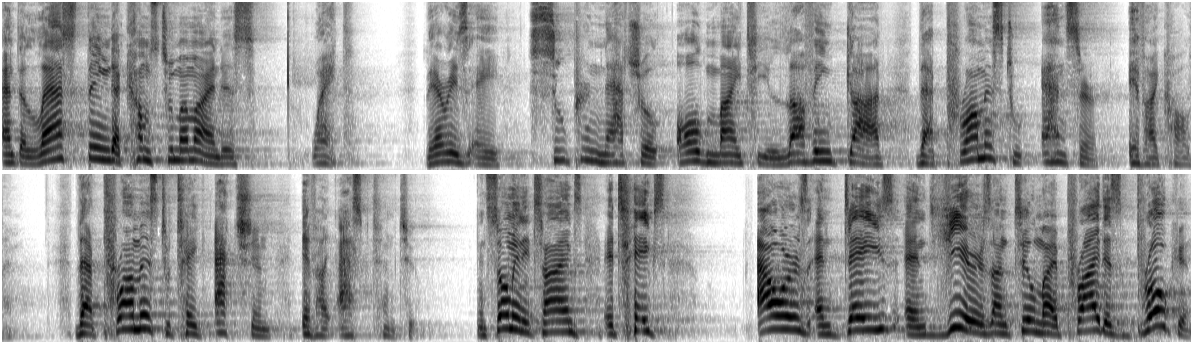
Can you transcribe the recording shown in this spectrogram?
And the last thing that comes to my mind is wait, there is a supernatural, almighty, loving God that promised to answer if I call him, that promised to take action if I asked him to. And so many times it takes hours and days and years until my pride is broken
